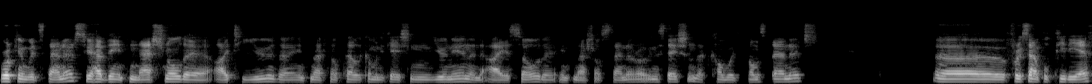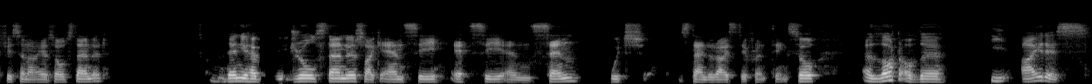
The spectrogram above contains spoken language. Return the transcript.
working with standards. You have the international, the ITU, the International Telecommunication Union, and the ISO, the International Standard Organization, that come with some standards. Uh, for example, PDF is an ISO standard. Mhm. Then you have regional standards like ANSI, ETSI, and CEN, which standardize different things. So a lot of the eIDAS,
